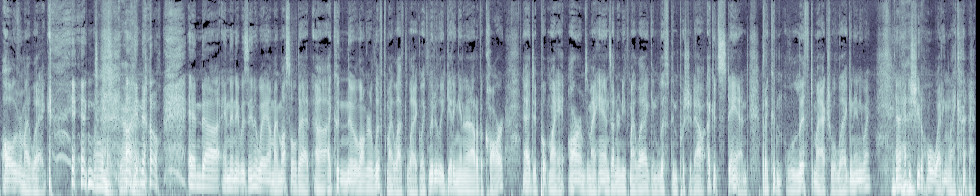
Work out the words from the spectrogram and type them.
all over my leg and Oh my god, i know. And uh, and then it was in a way on my muscle that uh, i couldn't no longer lift my left leg. Like literally getting in and out of a car i had to put my arms and my hands underneath my leg and lift and push it out. I could stand but i couldn't lift my actual leg in any way. And i had to shoot a whole wedding like that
